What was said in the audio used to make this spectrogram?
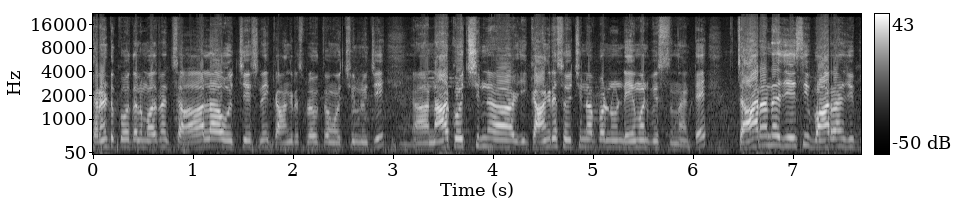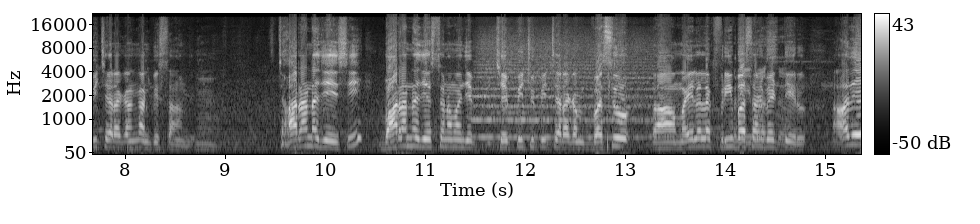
కరెంటు కోతలు మాత్రం చాలా వచ్చేసినాయి కాంగ్రెస్ ప్రభుత్వం వచ్చిన నుంచి. నాకు వచ్చిన ఈ కాంగ్రెస్ వచ్చినప్పటి నుండి ఏమనిపిస్తుంది అంటే చారణ చేసి బారాన చూపించే రకంగా అనిపిస్తుంది. చారణ చేసి బారన్న చేస్తున్నామని చెప్పి చెప్పి చూపించే రకం బస్సు మహిళలకు ఫ్రీ బస్ అని పెట్టారు అదే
